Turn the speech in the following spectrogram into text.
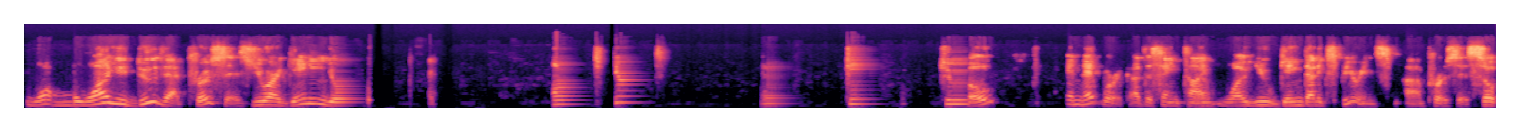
while you do that process you are gaining your to go and network at the same time yeah. while you gain that experience uh, process. So,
